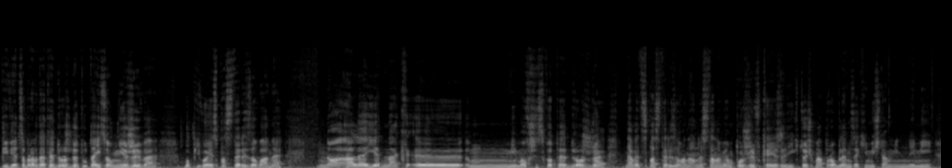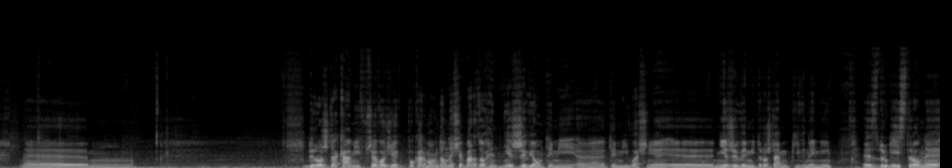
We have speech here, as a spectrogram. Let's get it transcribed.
piwie. Co prawda te drożdże tutaj są nieżywe, bo piwo jest pasteryzowane, no ale jednak mimo wszystko te drożdże, nawet spasteryzowane, one stanowią pożywkę, jeżeli ktoś ma problem z jakimiś tam innymi drożdżakami w przewozie pokarmowym, to one się bardzo chętnie żywią tymi, e, tymi właśnie e, nieżywymi drożdżami piwnymi. E, z drugiej strony,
